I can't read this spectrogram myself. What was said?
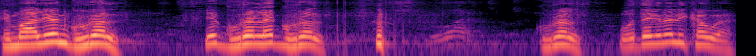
हिमालयन घुरल। ये घुरल है घुरल। घुरल। वो देख ना लिखा हुआ है।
